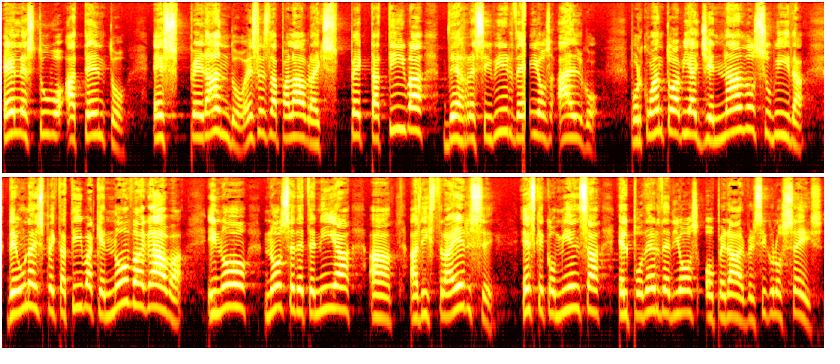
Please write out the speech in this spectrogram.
él estuvo atento, esperando, esa es la palabra, expectativa de recibir de ellos algo. Por cuanto había llenado su vida de una expectativa que no vagaba y no, no se detenía a, a distraerse, es que comienza el poder de Dios operar. Versículo 6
